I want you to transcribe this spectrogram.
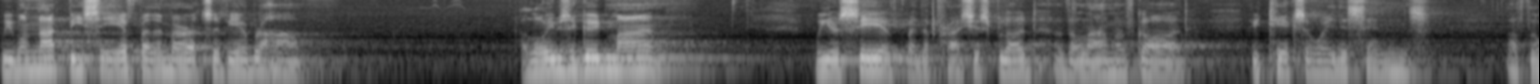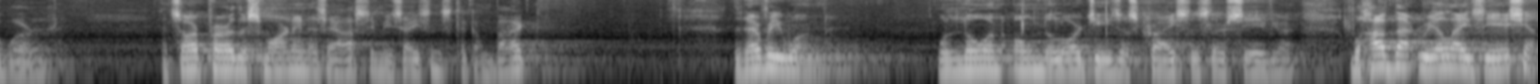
We will not be saved by the merits of Abraham. Although he was a good man, we are saved by the precious blood of the Lamb of God who takes away the sins of the world. It's our prayer this morning as I ask the musicians to come back that everyone will know and own the Lord Jesus Christ as their Savior, will have that realization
